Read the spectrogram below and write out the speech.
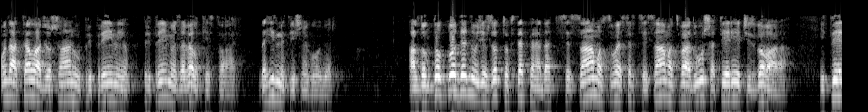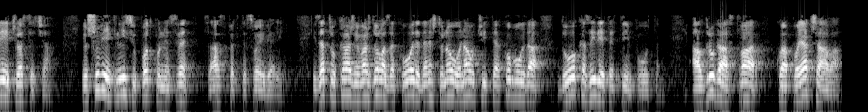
onda te Allah Đelšanu pripremio, pripremio za velike stvari da izmetiš njegovu vjeru. Ali dok, dok god ne dođeš do tog stepena da ti se samo svoje srce i sama tvoja duša te riječi izgovara i te riječi osjeća, još uvijek nisi upotpunio sve aspekte svoje vjeri. I zato kažem, vaš dolazak ovdje da nešto novo naučite, ako Bog da dokaz idete tim putem. Ali druga stvar koja pojačava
